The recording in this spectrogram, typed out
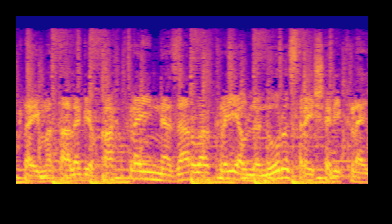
پلی مطلب یو فاک کړئ نظر ور کړئ او له نورو سره شریک کړئ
